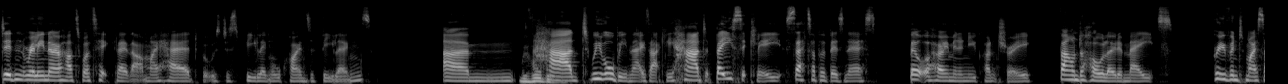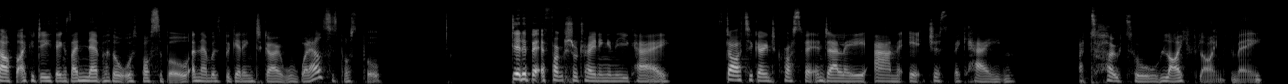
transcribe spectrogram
Didn't really know how to articulate that in my head, but was just feeling all kinds of feelings. Um, We've all been had we've all been there exactly. Had basically set up a business, built a home in a new country, found a whole load of mates, proven to myself that I could do things I never thought was possible, and then was beginning to go, well, what else is possible? Did a bit of functional training in the UK, started going to CrossFit in Delhi, and it just became a total lifeline for me.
